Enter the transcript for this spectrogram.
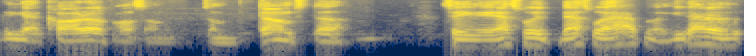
he got caught up on some some dumb stuff. See, that's what that's what happened. You gotta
